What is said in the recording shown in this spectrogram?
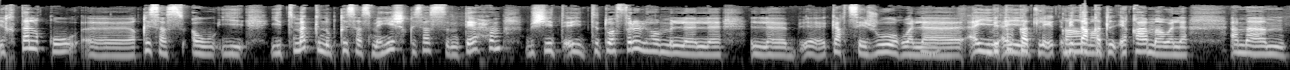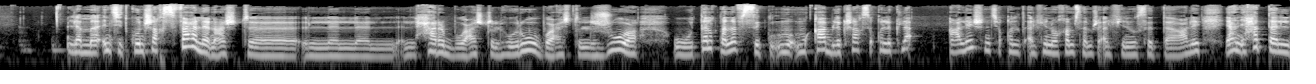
يختلقوا آه، قصص أو يتمكنوا بقصص ماهيش قصص نتاعهم باش تتوفر لهم الكارت سيجور ولا اي بطاقة الإقامة. بطاقة الإقامة ولا. أما لما أنت تكون شخص فعلا عشت الحرب وعشت الهروب وعشت الجوع وتلقى نفسك مقابلك شخص يقول لك لا علاش انت قلت 2005 مش 2006 عليه يعني حتى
